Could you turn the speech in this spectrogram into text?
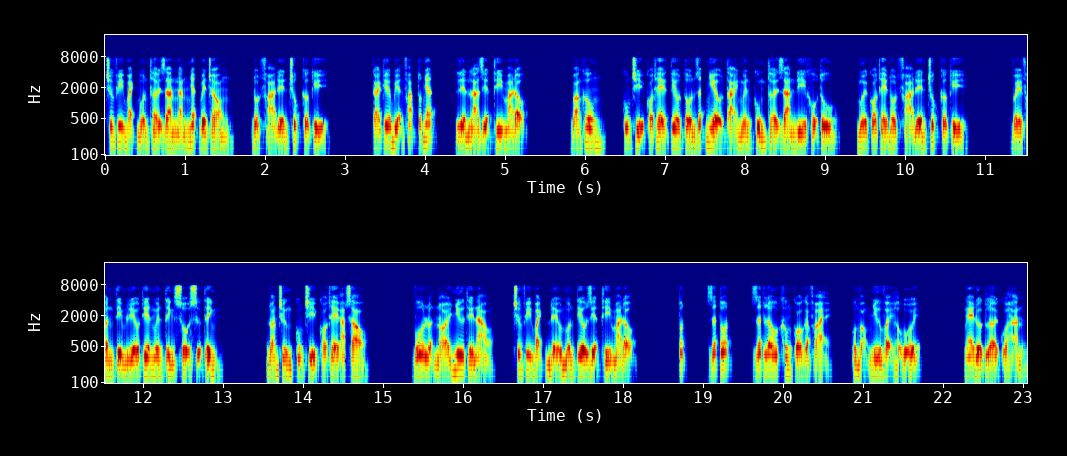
trương phi bạch muốn thời gian ngắn nhất bên trong đột phá đến trúc cơ kỳ. Cái kia biện pháp tốt nhất liền là diệt thi ma động. Bằng không, cũng chỉ có thể tiêu tốn rất nhiều tài nguyên cùng thời gian đi khổ tu mới có thể đột phá đến trúc cơ kỳ. Về phần tìm liễu thiên nguyên tính sổ sự tình, đoán chừng cũng chỉ có thể áp sau. Vô luận nói như thế nào, trương phi bạch đều muốn tiêu diệt thi ma động. Tốt, rất tốt, rất lâu không có gặp phải, cuồng vọng như vậy hậu bối. Nghe được lời của hắn,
